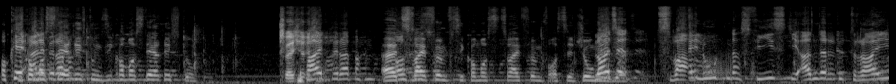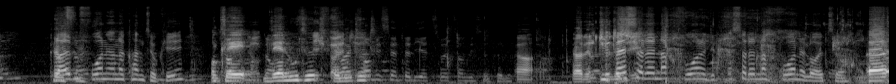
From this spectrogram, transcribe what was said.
Okay, Sie kommen alle aus der Richtung, sie kommen aus der Richtung. Aus welcher bereit, Richtung? bereit machen. Äh, Aus- 2,5, sie kommen aus 2,5, aus den Dschungel. Leute, zwei looten das Fies, die anderen drei bleiben vorne an der Kante, okay? Okay, wer lootet? Ich Wer lootet? Ja. Ja, der Die Töte sie. besseren nach vorne, die besseren nach vorne, Leute. Äh,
